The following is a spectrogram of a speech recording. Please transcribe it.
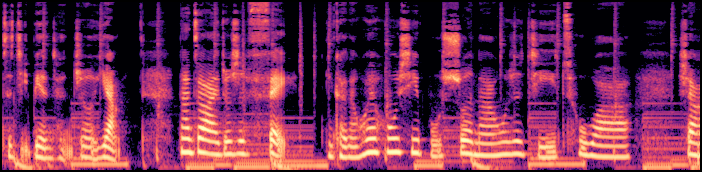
自己变成这样。那再来就是肺，你可能会呼吸不顺啊，或是急促啊。像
